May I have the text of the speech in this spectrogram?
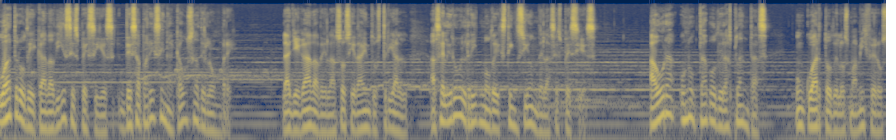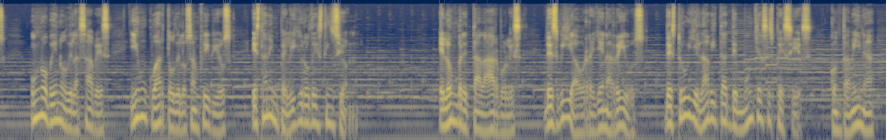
Cuatro de cada diez especies desaparecen a causa del hombre. La llegada de la sociedad industrial aceleró el ritmo de extinción de las especies. Ahora un octavo de las plantas, un cuarto de los mamíferos, un noveno de las aves y un cuarto de los anfibios están en peligro de extinción. El hombre tala árboles, desvía o rellena ríos, destruye el hábitat de muchas especies, contamina,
